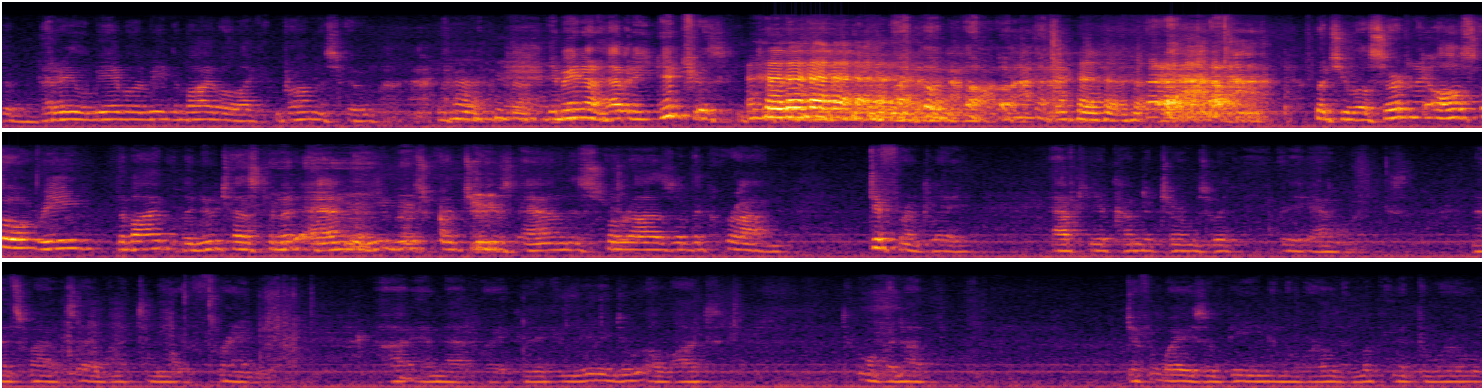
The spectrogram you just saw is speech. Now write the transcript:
the better you'll be able to read the Bible, I can promise you. You may not have any interest. I don't know. But you will certainly also read the Bible, the New Testament, and the Hebrew Scriptures, and the surahs of the Quran differently after you come to terms with the Analects. And that's why I would say I want it to be your friend uh, in that way, because it can really do a lot to open up different ways of being in the world and looking at the world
